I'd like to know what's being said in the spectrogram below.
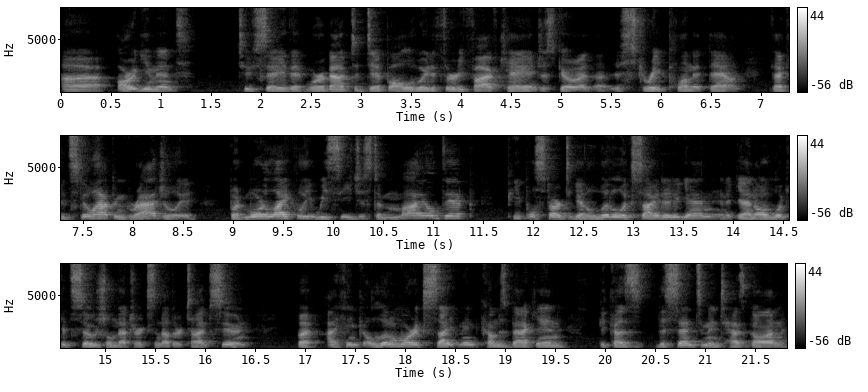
uh, argument to say that we're about to dip all the way to 35K and just go a, a straight plummet down. That could still happen gradually, but more likely we see just a mild dip. People start to get a little excited again. And again, I'll look at social metrics another time soon. But I think a little more excitement comes back in because the sentiment has gone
